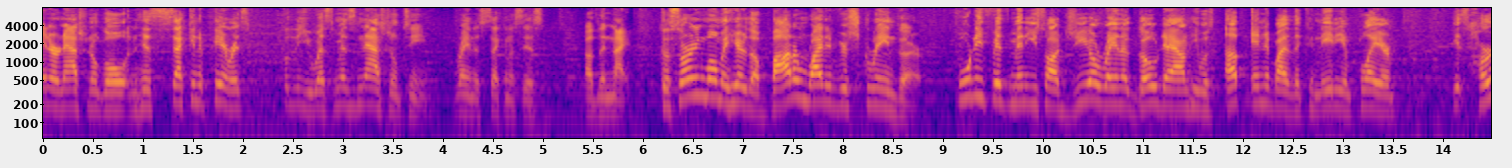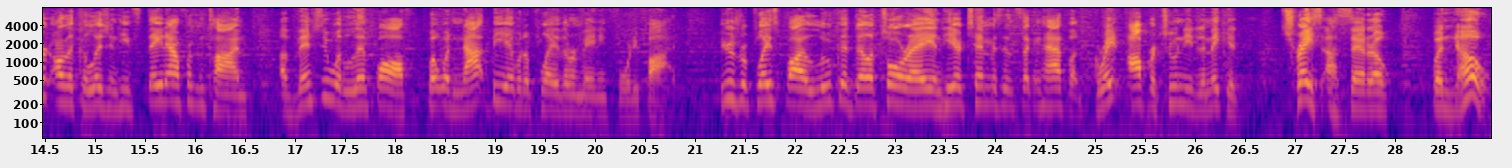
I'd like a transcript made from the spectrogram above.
international goal in his second appearance for the U.S. men's national team. Reyna's second assist of the night. Concerning moment here, the bottom right of your screen there. 45th minute, you saw Gio Reyna go down. He was upended by the Canadian player. Gets hurt on the collision. He'd stay down for some time, eventually would limp off, but would not be able to play the remaining 45. He was replaced by Luca de la Torre, and here 10 minutes in the second half, a great opportunity to make it trace Acero, but no.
